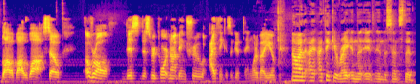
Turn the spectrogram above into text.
blah blah blah blah blah. So overall, this this report not being true, I think is a good thing. What about you? No, I, I think you're right in the in, in the sense that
